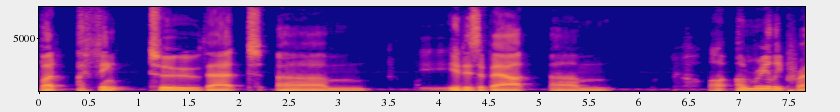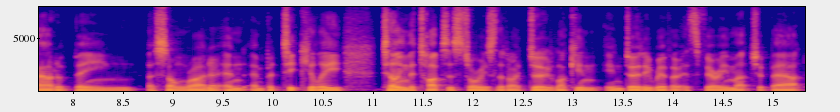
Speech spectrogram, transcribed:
but I think too that um, it is about. Um, I- I'm really proud of being a songwriter and, and particularly telling the types of stories that I do. Like in, in Dirty River, it's very much about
